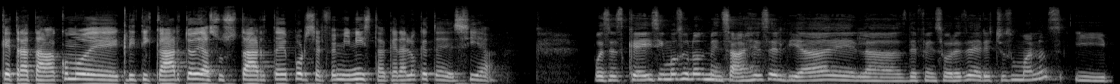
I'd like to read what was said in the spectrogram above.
que, trataba como de criticarte o de asustarte por ser feminista, que era lo que te decía. Pues es que hicimos unos mensajes el día de las defensores de derechos humanos y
